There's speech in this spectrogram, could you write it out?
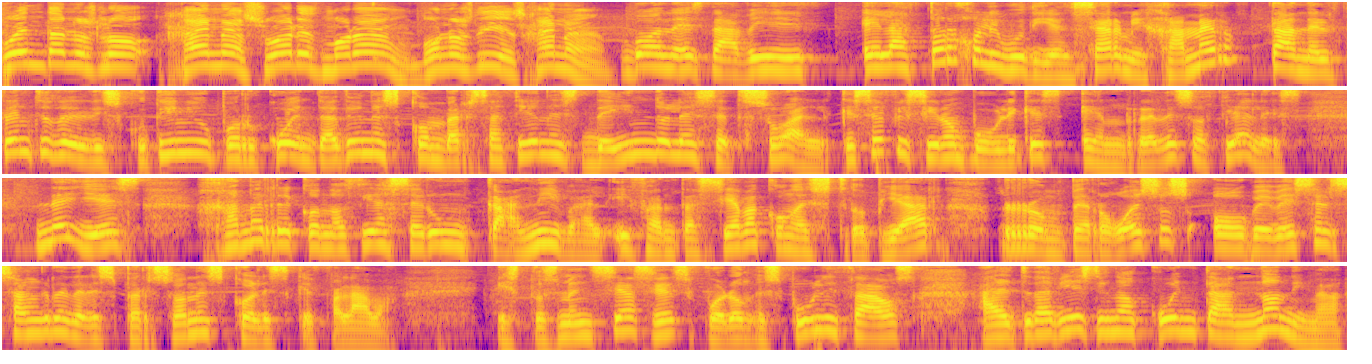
Cuéntanoslo, Hanna Suárez Morán. Buenos días, Hanna. Bones David. El actor hollywoodiense Armie Hammer está en el centro del discutinio por cuenta de unas conversaciones de índole sexual que se hicieron públicas en redes sociales. Nelles, Hammer reconocía ser un caníbal y fantaseaba con estropear, romper huesos o beberse el sangre de las personas con las que falaba. Estos mensajes fueron expublicados a través de una cuenta anónima,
